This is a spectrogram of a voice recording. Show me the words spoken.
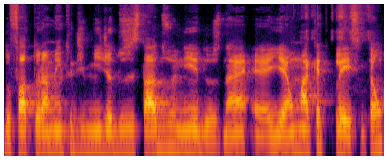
do faturamento de mídia dos Estados Unidos, né? É, e é um marketplace. Então,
